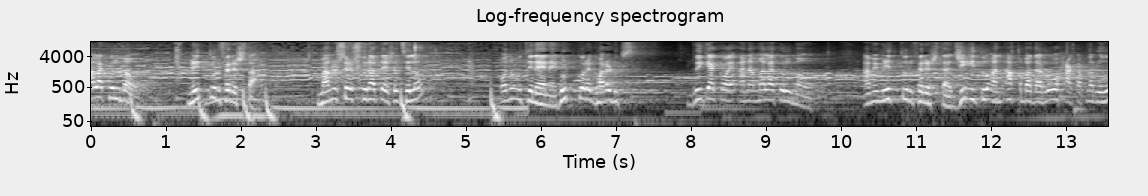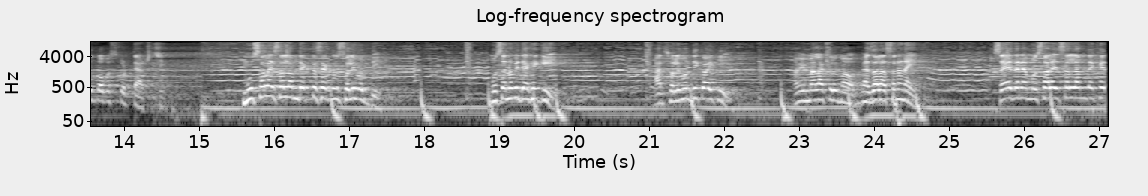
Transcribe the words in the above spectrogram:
মালাকুল মাউত, মৃত্যুর ফেরেশতা। মানুষের সুরাতে এসেছিল, অনুমতি নেয় নাই, হুট করে ঘরে ঢুকছে। ধুইকা কয়, আনা মালাকুল মাউত, আমি মৃত্যুর ফেরেশতা জি ইতু আন আকবাদা রো হাক আপনার রুহু কবজ করতে আসছি। মুসা আলাইহিস সালাম দেখতেছে একজন সলিমুদ্দি। মুসা নবী দেখে কি? আর সলিমুদ্দি কয় কি? আমি মালাকুল মাউত, ভেজাল আছে না নাই? সৈয়দনা মুসা আলাইহিস সালাম দেখে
